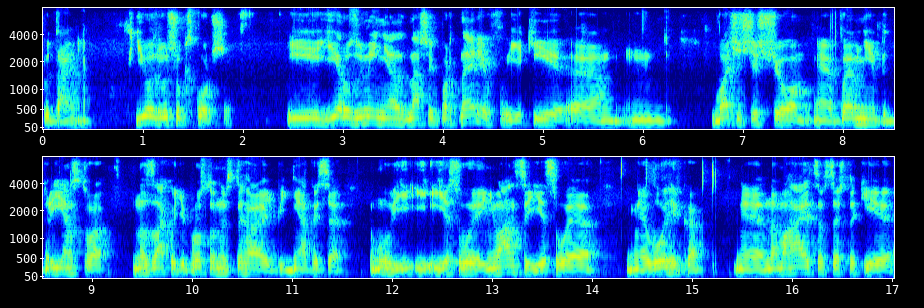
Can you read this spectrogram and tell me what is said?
питання. Хотілося б, щоб скорше. І є розуміння наших партнерів, які, е, бачачи, що е, певні підприємства на заході просто не встигають піднятися. Ну, є свої нюанси, є своя е, логіка. е, Намагаються все ж таки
